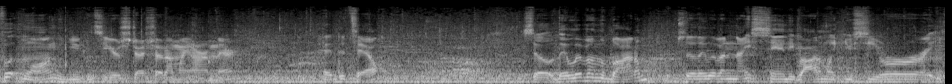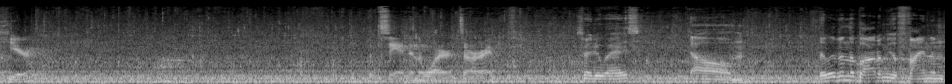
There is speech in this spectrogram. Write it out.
foot long. You can see her stretched out on my arm there, head to tail. So they live on the bottom. So they live on a nice sandy bottom like you see right here. Put sand in the water, it's alright. So anyways, um, they live in the bottom. You'll find them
